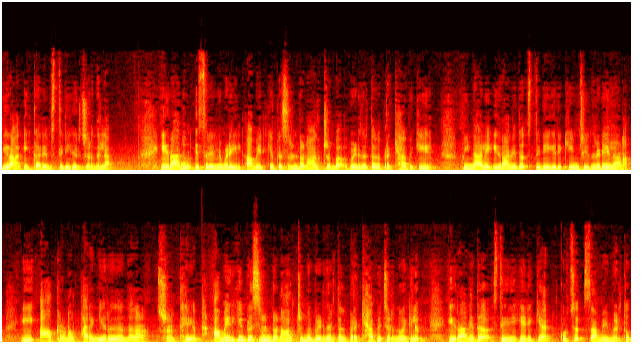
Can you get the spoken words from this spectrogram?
ഇറാൻ ഇക്കാര്യം സ്ഥിരീകരിച്ചിരുന്നില്ല. ഇറാനും ഇസ്രയേലിനുമിടയിൽ അമേരിക്കൻ പ്രസിഡന്റ് ഡൊണാൾഡ് ട്രംപ് വെടിനിർത്തൽ പ്രഖ്യാപിക്കുകയും പിന്നാലെ ഇറാൻ ഇത് സ്ഥിരീകരിക്കുകയും ചെയ്യുന്നതിനിടയിലാണ് ഈ ആക്രമണം അരങ്ങേറിയതെന്നതാണ് ശ്രദ്ധേയം. അമേരിക്കൻ പ്രസിഡന്റ് ഡൊണാൾഡ് ട്രംപ് വെടിനിർത്തൽ പ്രഖ്യാപിച്ചിരുന്നുവെങ്കിലും ഇറാൻ ഇത് സ്ഥിരീകരിക്കാൻ കുറച്ച് സമയമെടുത്തു.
